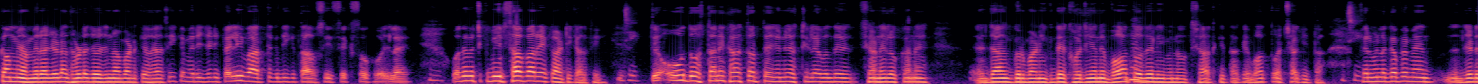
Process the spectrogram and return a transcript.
ਕੰਮ ਆ ਮੇਰਾ ਜਿਹੜਾ ਥੋੜਾ ਯੋਜਨਾ ਬਣ ਕੇ ਹੋਇਆ ਸੀ ਕਿ ਮੇਰੀ ਜਿਹੜੀ ਪਹਿਲੀ ਵਾਰਤਕ ਦੀ ਕਿਤਾਬ ਸੀ ਸਿੱਖ ਸੌ ਖੋਜ ਲਏ ਉਹਦੇ ਵਿੱਚ ਕਬੀਰ ਸਾਹਿਬ ਬਾਰੇ ਇੱਕ ਆਰਟੀਕਲ ਸੀ। ਜੀ। ਤੇ ਉਹ ਦੋਸਤਾਂ ਨੇ ਖਾਸ ਤੌਰ ਤੇ ਯੂਨੀਵਰਸਿਟੀ ਲੈਵਲ ਦੇ ਸਿਆਣੇ ਲੋਕਾਂ ਨੇ ਜਾਂ ਗੁਰਬਾਣੀ ਦੇ ਖੋਜੀਆਂ ਨੇ ਬਹੁਤ ਉਹਦੇ ਲਈ ਮੈਨੂੰ ਉਤਸ਼ਾਹਿਤ ਕੀਤਾ ਕਿ ਬਹੁਤ ਤੋਂ ਅੱਛਾ ਕੀਤਾ। ਫਿਰ ਮੈਨੂੰ ਲੱਗਾ ਵੀ ਮੈਂ ਜਿਹੜੇ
